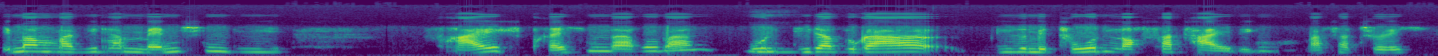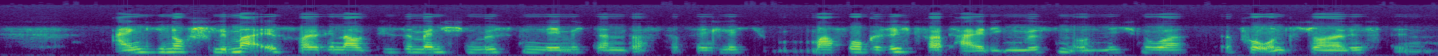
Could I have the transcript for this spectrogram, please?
immer mal wieder Menschen, die frei sprechen darüber und die da sogar diese Methoden noch verteidigen, was natürlich eigentlich noch schlimmer ist, weil genau diese Menschen müssten nämlich dann das tatsächlich mal vor Gericht verteidigen müssen und nicht nur für uns Journalistinnen.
